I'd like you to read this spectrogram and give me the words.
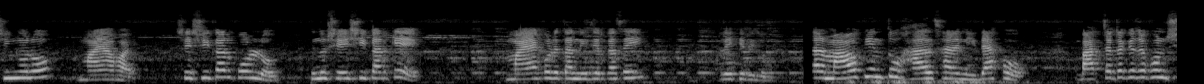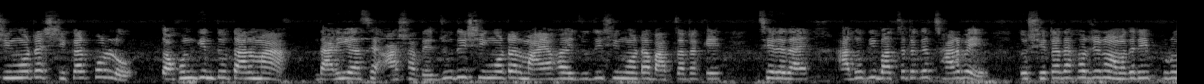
সিংহরও মায়া হয়। সে শিকার করল, কিন্তু সেই শিকারকে মায়া করে তার নিজের কাছেই রেখে দিল। তার মাও কিন্তু হাল ছাড়েনি। দেখো, বাচ্চাটাকে যখন সিংহটা শিকার করল, তখন কিন্তু তার মা দাঁড়িয়ে আছে আশাতে। যদি সিংহটার মায়া হয়, যদি সিংহটা বাচ্চাটাকে ছেড়ে দেয়, আদৌ কি বাচ্চাটাকে ছাড়বে? তো সেটা দেখার জন্য আমাদের এই পুরো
